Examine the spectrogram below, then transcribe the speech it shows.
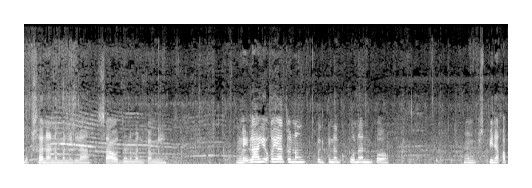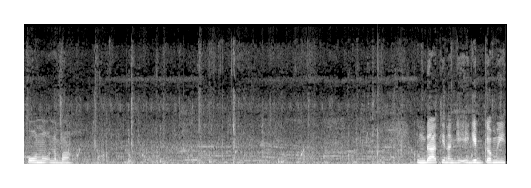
Buksan na naman nila. Sahod na naman kami. May layo kaya to ng pag kinagkukunan po. Ang pinakapuno na ba? Kung dati nag-iigib kami.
